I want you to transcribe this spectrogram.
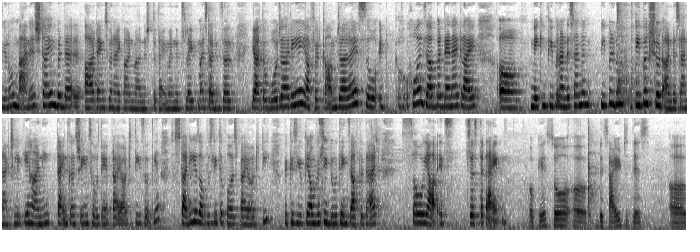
you know manage time but there are times when I can't manage the time and it's like my studies are या तो वो जा रही है या फिर काम जा रहा है। So it holds up but then I try making people understand and people do people should understand actually कि हाँ नहीं टाइम कंस्ट्रेंट्स होते हैं प्रायोरिटीज़ होती हैं। So study is obviously the first priority because you can obviously do things after that so yeah it's just the time Okay, so uh, besides this, uh,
